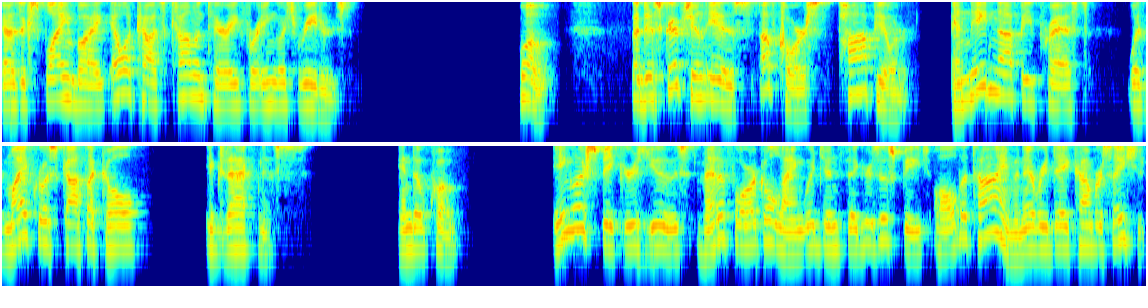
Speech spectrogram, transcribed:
as explained by Ellicott's commentary for English readers. Quote, the description is, of course, popular and need not be pressed with microscopical exactness. End of quote. English speakers use metaphorical language and figures of speech all the time in everyday conversation,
